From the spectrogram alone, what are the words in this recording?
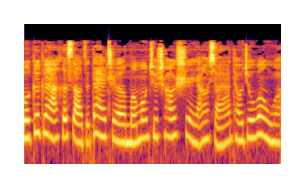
我哥哥啊和嫂子带着萌萌去超市，然后小丫头就问我：“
